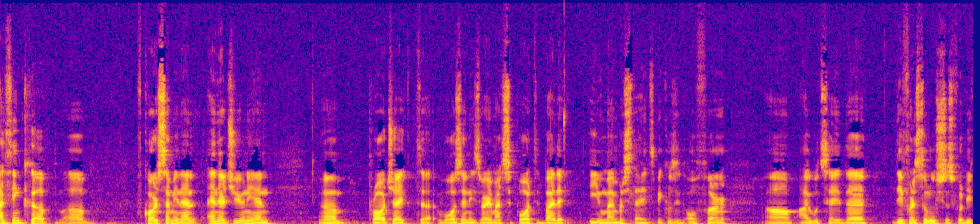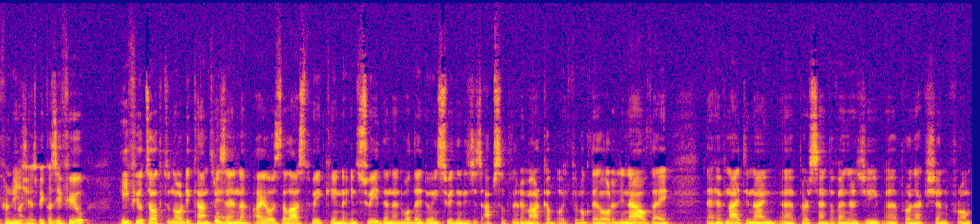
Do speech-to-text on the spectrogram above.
I think, uh, uh, of course, I mean, an energy union. Um, project uh, was and is very much supported by the EU member states because it offers, uh, I would say, the different solutions for different regions. Right. Because if you if you talk to Nordic countries, and I was the last week in, in Sweden, and what they do in Sweden is just absolutely remarkable. If you look, they already now they they have 99% uh, of energy uh, production from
